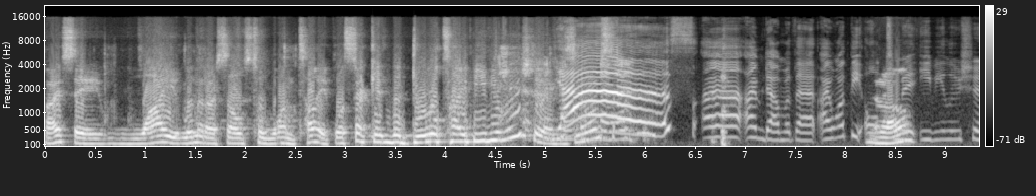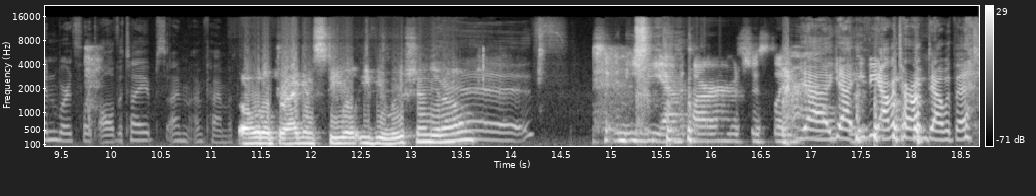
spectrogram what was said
I say, why limit ourselves to one type? Let's start getting the dual type evolutions. you know what I'm saying? Yes, uh, I'm down with that. I want the You know? ultimate evolution where it's like all the types. I'm I'm fine with A little dragon steel evolution, you know? Yes. An EV avatar. It's just like Yeah, yeah, EV Avatar. I'm down with that.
